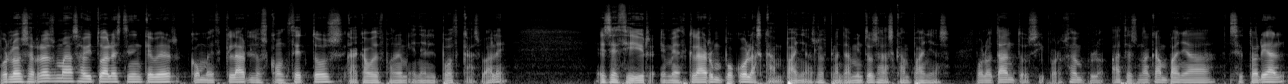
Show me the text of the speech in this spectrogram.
Pues los errores más habituales tienen que ver con mezclar los conceptos que acabo de exponer en el podcast, ¿vale? Es decir, mezclar un poco las campañas, los planteamientos de las campañas. Por lo tanto, si por ejemplo haces una campaña sectorial,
